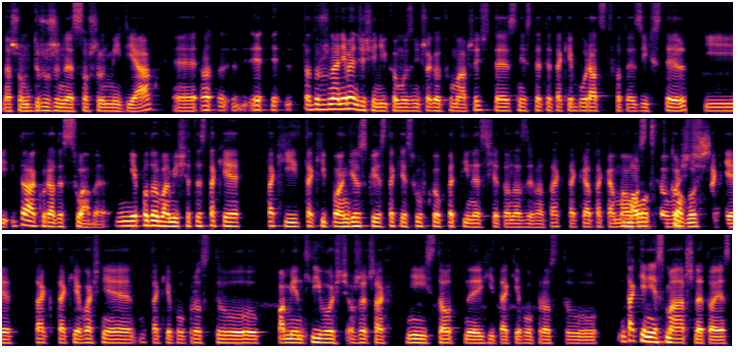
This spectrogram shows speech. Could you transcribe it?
naszą drużynę social media. Ta drużyna nie będzie się nikomu z niczego tłumaczyć, to jest niestety takie buractwo, to jest ich styl i, to akurat jest słabe. Nie podoba mi się, to jest takie, taki, taki po angielsku jest takie słówko pettiness się to nazywa, tak? Taka, taka małostkowość, takie, tak, takie właśnie, takie po prostu pamiętliwość o rzeczach nieistotnych i takie po prostu, takie niesmaczne to jest.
